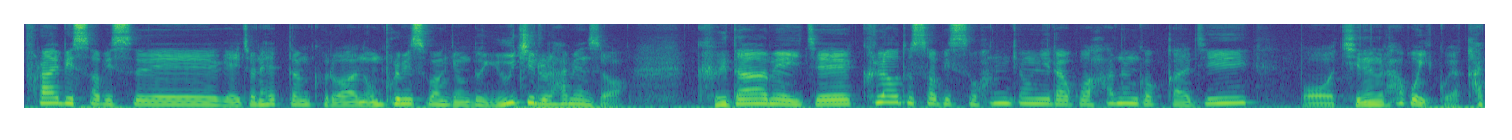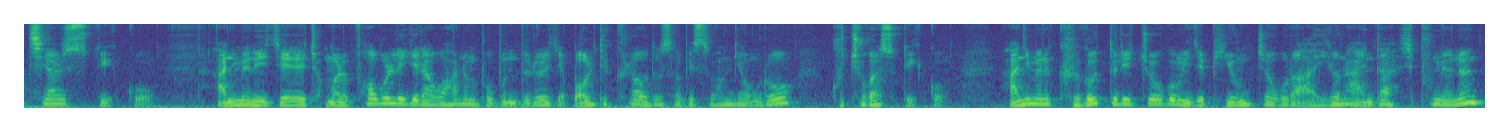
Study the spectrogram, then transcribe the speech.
private 서비스에 예전에 했던 그러한 on-premise 환경도 유지를 하면서 그 다음에 이제 클라우드 서비스 환경이라고 하는 것까지 뭐 진행을 하고 있고요. 같이 할 수도 있고 아니면 이제 정말로 public이라고 하는 부분들을 이제 multi 클라우드 서비스 환경으로 구축할 수도 있고 아니면 그것들이 조금 이제 비용적으로 아 이거는 아니다 싶으면은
